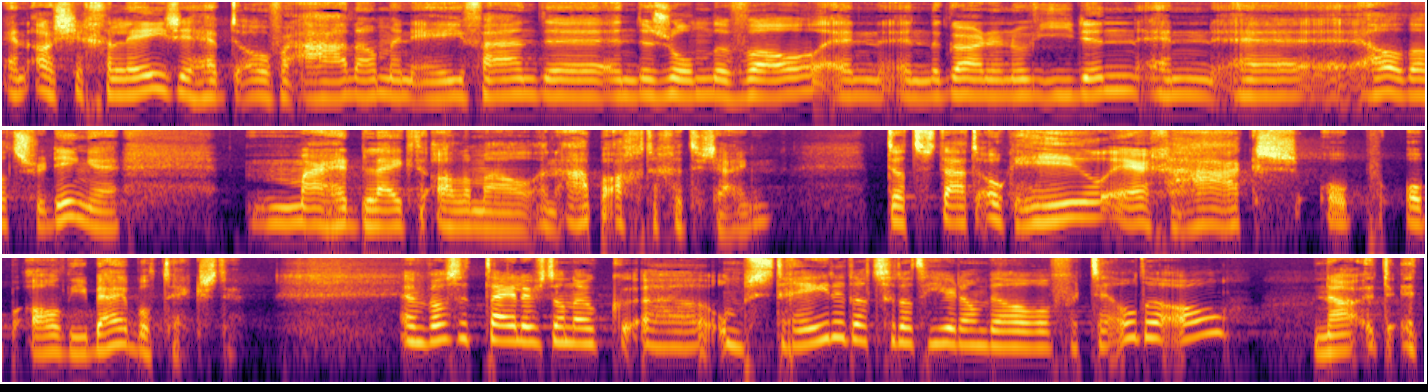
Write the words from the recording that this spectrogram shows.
En als je gelezen hebt over Adam en Eva en de, en de zondeval en, en de Garden of Eden en uh, al dat soort dingen maar het blijkt allemaal een apenachtige te zijn. Dat staat ook heel erg haaks op, op al die Bijbelteksten. En was het Tylers dan ook uh, omstreden dat ze dat hier dan wel vertelden al? Nou, het, het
